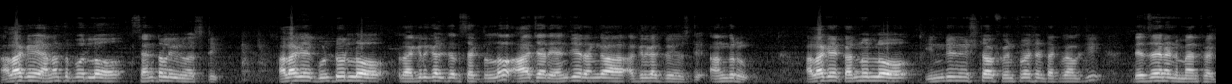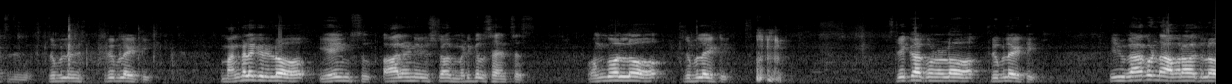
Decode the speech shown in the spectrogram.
అలాగే అనంతపూర్లో సెంట్రల్ యూనివర్సిటీ అలాగే గుంటూరులో అగ్రికల్చర్ సెక్టర్లో Acharya N G Ranga agriculture university అంగరు అలాగే కర్నూలులో Indian institute of information technology design and manufacturing triple triple IT మంగళగిరిలో AIIMS all India institute of medical sciences ఒంగోలులో ట్రిపుల్ ఐటీ శ్రీకాకుళంలో ట్రిపుల్ ఐటీ ఇవి కాకుండా అమరావతిలో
